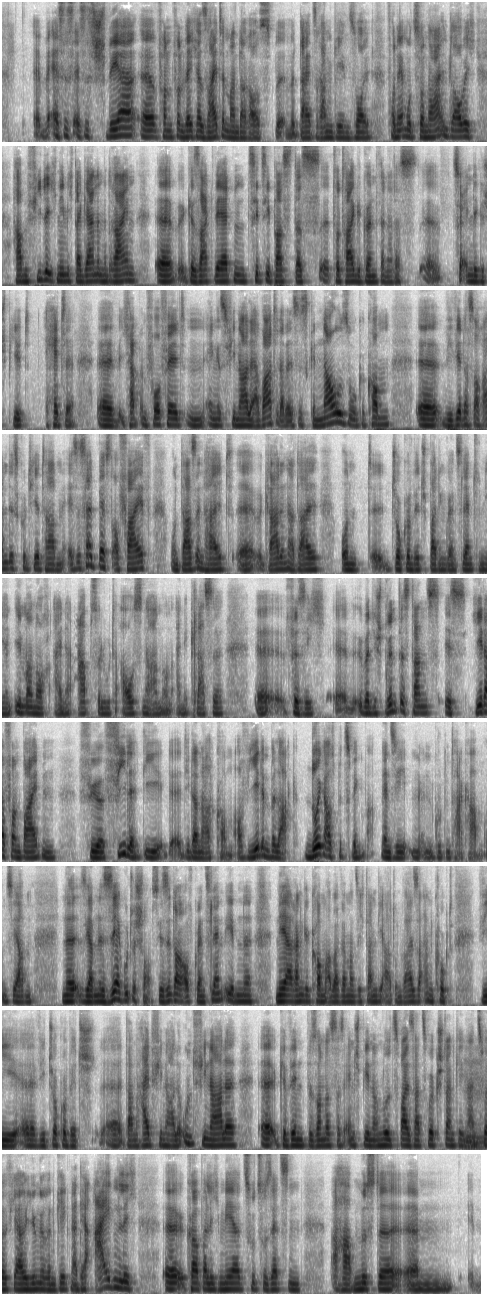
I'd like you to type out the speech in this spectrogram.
es ist, es ist schwer, äh, von, von welcher Seite man daraus äh, da jetzt rangehen soll. Von der emotionalen, glaube ich, haben viele, ich nehme mich da gerne mit rein, äh, gesagt, wir hätten Tsitsipas das äh, total gegönnt, wenn er das äh, zu Ende gespielt hätte. Äh, ich habe im Vorfeld ein enges Finale erwartet, aber es ist genau so gekommen, äh, wie wir das auch andiskutiert haben. Es ist halt Best of Five und da sind halt äh, gerade Nadal und äh, Djokovic bei den Grand Slam Turnieren immer noch eine absolute Ausnahme und eine Klasse äh, für sich. Äh, über die Sprintdistanz ist jeder von beiden für viele, die, die danach kommen, auf jedem Belag durchaus bezwingbar, wenn sie einen, einen, guten Tag haben. Und sie haben, eine, sie haben eine sehr gute Chance. Sie sind auch auf Grand Slam-Ebene näher rangekommen, aber wenn man sich dann die Art und Weise anguckt, wie, äh, wie Djokovic äh, dann Halbfinale und Finale äh, gewinnt, besonders das Endspiel nach 0-2 Satz Rückstand gegen mhm. einen zwölf Jahre jüngeren Gegner, der eigentlich äh, körperlich mehr zuzusetzen haben müsste, ähm,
